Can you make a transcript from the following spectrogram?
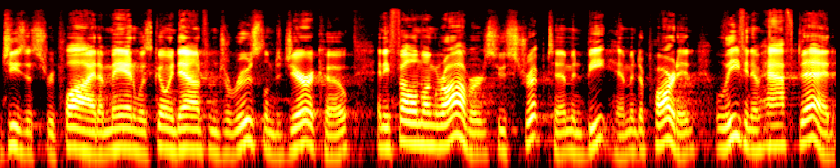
Jesus replied, A man was going down from Jerusalem to Jericho, and he fell among robbers who stripped him and beat him and departed, leaving him half dead.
